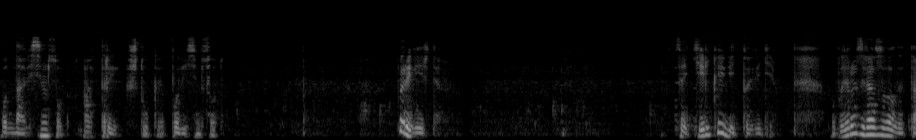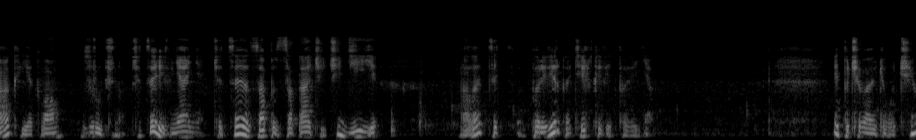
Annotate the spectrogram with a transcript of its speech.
Одна 800, а три штуки по 800. Перевірте. Це тільки відповіді. Ви розв'язували так, як вам зручно. Чи це рівняння, чи це запис задачі, чи дії. Але це перевірка тільки відповіді. Відпочивають очі.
